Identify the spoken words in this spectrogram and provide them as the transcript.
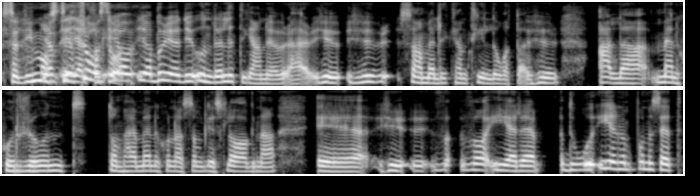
Så vi måste jag, jag hjälpas åt. Jag, jag, började ju undra lite grann över det här, hur, hur samhället kan tillåta, hur alla människor runt de här människorna som blir slagna, eh, hur, eh, vad är det, då är det på något sätt,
